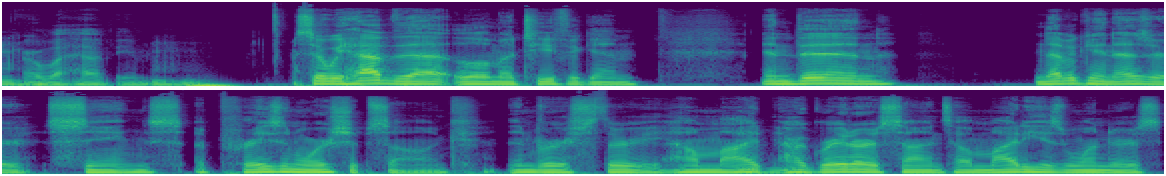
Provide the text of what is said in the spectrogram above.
Mhm. what have you. Mhm. So we have that little motif again. And then Nebuchadnezzar sings a praise and worship song in verse 3. How might Mhm. how great are his signs, how mighty his wonders.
